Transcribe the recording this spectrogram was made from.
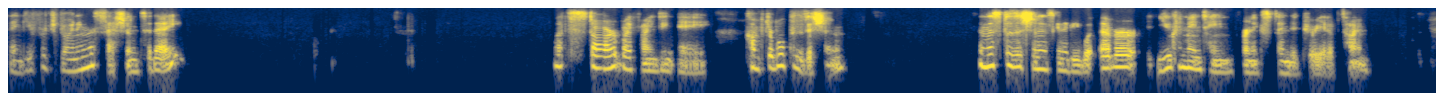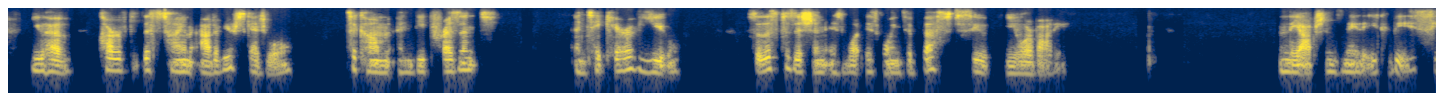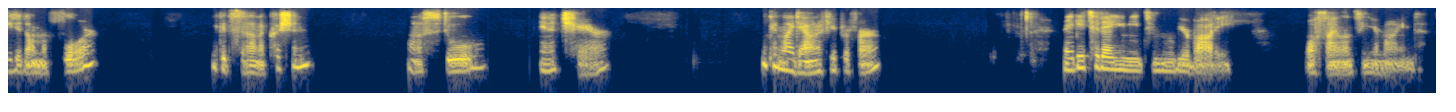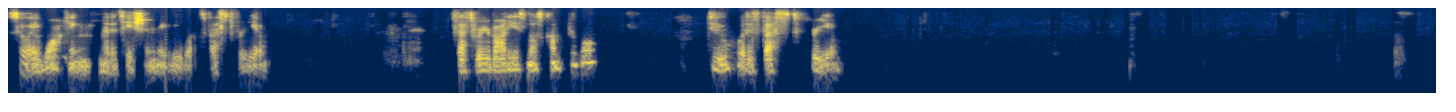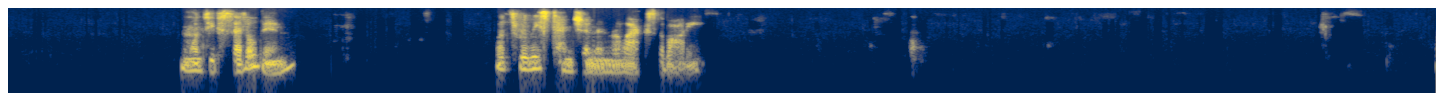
Thank you for joining the session today. Let's start by finding a comfortable position. And this position is going to be whatever you can maintain for an extended period of time. You have carved this time out of your schedule to come and be present and take care of you. So, this position is what is going to best suit your body. And the options may that you could be seated on the floor, you could sit on a cushion, on a stool, in a chair. You can lie down if you prefer. Maybe today you need to move your body while silencing your mind. So, a walking meditation may be what's best for you. That's where your body is most comfortable, do what is best for you. And once you've settled in, let's release tension and relax the body.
